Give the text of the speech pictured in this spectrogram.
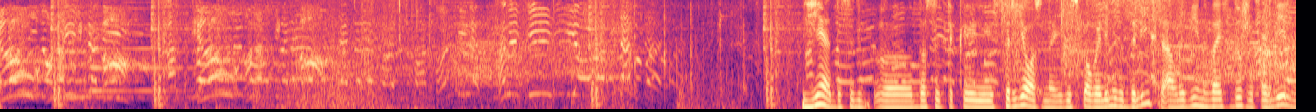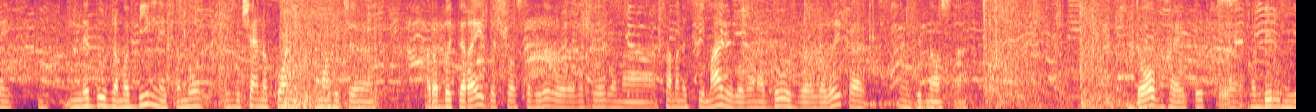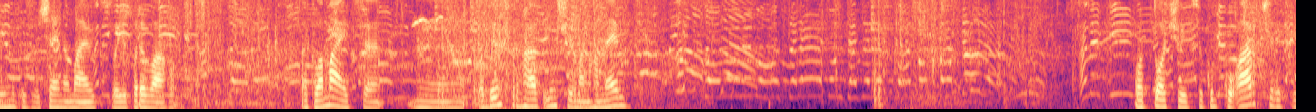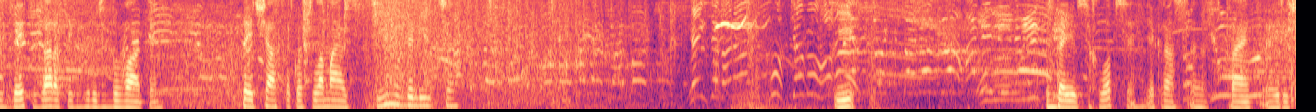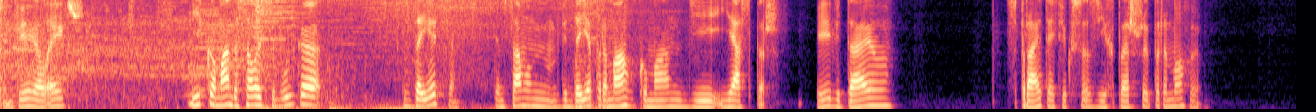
Є досить, е, досить такий серйозний військовий ліміт деліці, але він весь дуже повільний, не дуже мобільний, тому, звичайно, коні тут можуть е, робити рейди, що особливо важливо на, саме на цій маві, бо вона дуже велика ну, відносно довга, і тут е, мобільні юніти, звичайно, мають свою перевагу. Так, ламається е, один спригад, інший манганель. Оточують цю кубку арчерів, і здається, зараз їх будуть вбивати. В цей час також ламають стіну деліцю. І здаються хлопці, якраз спрайт е, Rich Imperial Age. І команда Сала Цибулька здається, тим самим віддає перемогу команді Яспер. І вітаю Спрайт Ефікса з їх першою перемогою.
